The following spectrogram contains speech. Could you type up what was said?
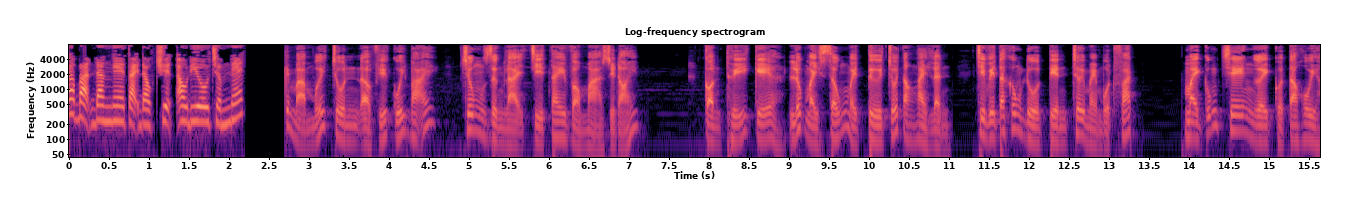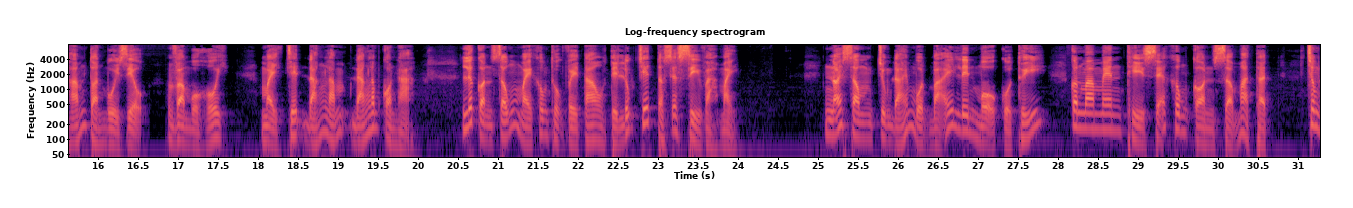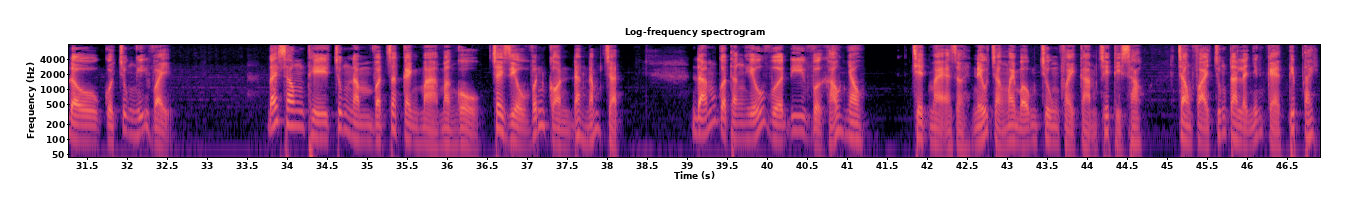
Các bạn đang nghe tại đọc chuyện audio.net Cái mà mới chôn ở phía cuối bãi Trung dừng lại chỉ tay vào mà rồi nói Còn Thúy kia Lúc mày sống mày từ chối tao hai lần Chỉ vì ta không đủ tiền chơi mày một phát. Mày cũng chê người của tao hôi hám toàn mùi rượu Và mồ hôi. Mày chết đáng lắm, đáng lắm con hả Lúc còn sống mày không thuộc về tao Thì lúc chết tao sẽ xì vả mày. Nói xong Trung đái một bãi lên mộ của Thúy con ma men thì sẽ không còn sợ ma thật. Trong đầu của Trung nghĩ vậy. Đái xong thì Trung nằm vật ra cành mà mà ngủ, Chai rượu vẫn còn đang nắm chặt. Đám của thằng Hiếu vừa đi vừa kháo nhau. Chết mẹ rồi, Nếu chẳng may mà ông Trung phải cảm chết thì sao? Chẳng phải chúng ta là những kẻ tiếp tay.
